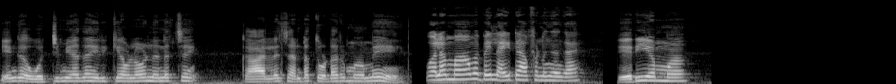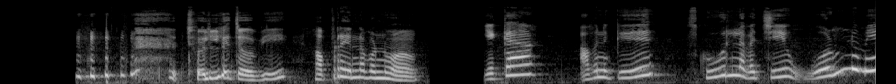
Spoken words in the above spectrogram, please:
எங்க ஒற்றுமையா தான் இருக்கவளோன்னு நினைச்சேன். காலைல சண்டை தொடருமாமே. புலமாம போய் லைட் ஆஃப் பண்ணுங்கங்க. தெரியம்மா. சொல்லு ஜோபி அப்புறம் என்ன பண்ணுவான்? ஏக்கா அவனுக்கு ஸ்கூல்ல வச்சு ஒண்ணுமே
